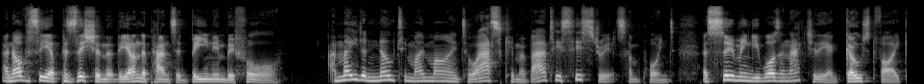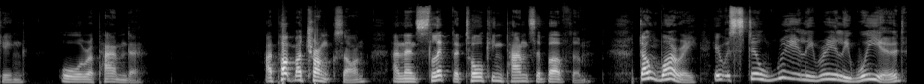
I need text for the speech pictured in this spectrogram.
And obviously a position that the underpants had been in before. I made a note in my mind to ask him about his history at some point, assuming he wasn't actually a ghost Viking or a panda. I put my trunks on and then slipped the talking pants above them. Don't worry, it was still really, really weird,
